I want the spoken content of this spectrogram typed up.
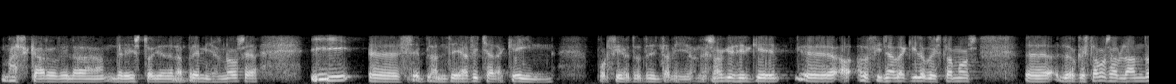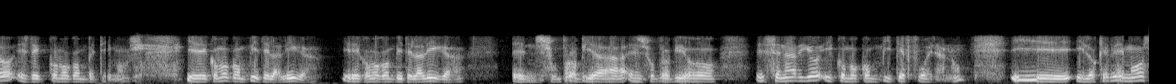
más caro de la, de la historia de la Premier, ¿no? O sea, y eh, se plantea fichar a Kane por 130 millones, ¿no? Quiere decir que eh, al final aquí lo que estamos eh, lo que estamos hablando es de cómo competimos y de cómo compite la liga y de cómo compite la liga en su propia en su propio escenario y cómo compite fuera ¿no? y, y lo que vemos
